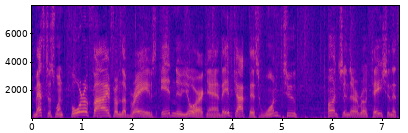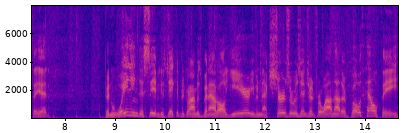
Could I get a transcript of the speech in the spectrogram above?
Mets just won four of five from the Braves in New York, and they've got this one-two punch in their rotation that they had been waiting to see because Jacob DeGrom has been out all year. Even Max Scherzer was injured for a while. Now they're both healthy.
